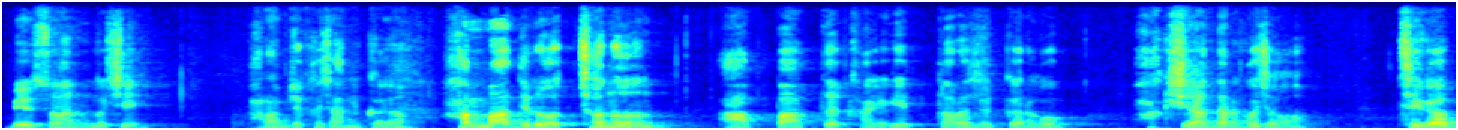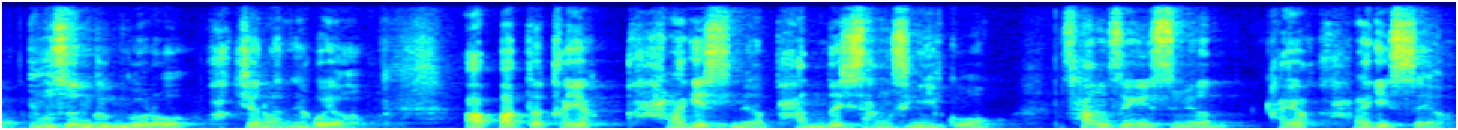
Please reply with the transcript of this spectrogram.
매수하는 것이 바람직하지 않을까요? 한마디로 저는 아파트 가격이 떨어질 거라고 확신한다는 거죠. 제가 무슨 근거로 확신하냐고요? 아파트 가격 하락이 있으면 반드시 상승이 있고 상승이 있으면 가격 하락이 있어요.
